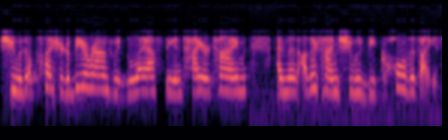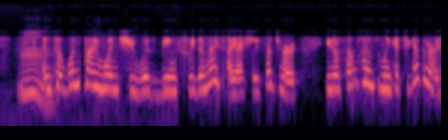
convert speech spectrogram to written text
She was a pleasure to be around. We'd laugh the entire time. And then other times she would be cold as ice. Mm. And so one time when she was being sweet and nice, I actually said to her, you know, sometimes when we get together, I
